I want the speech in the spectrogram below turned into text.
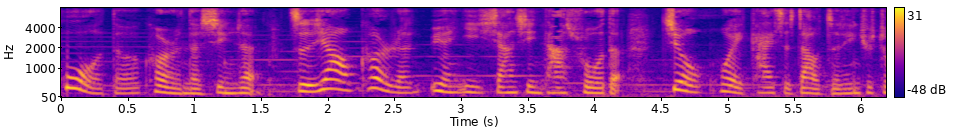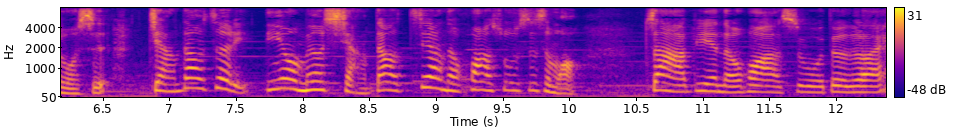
获得客人的信任。只要客人愿意相信他说的，就会开始照指令去做事。讲到这里，你有没有想到这样的话术是什么？诈骗的话术，对不对？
